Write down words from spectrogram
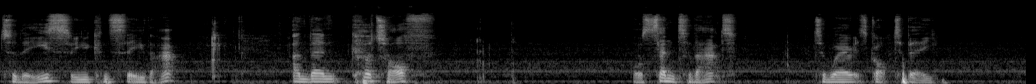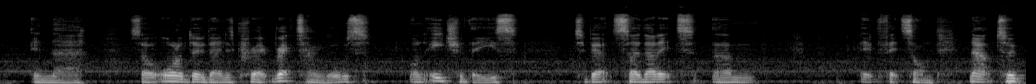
to these so you can see that and then cut off or centre that to where it's got to be in there. So all I do then is create rectangles on each of these to be so that it um, it fits on. Now, to,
